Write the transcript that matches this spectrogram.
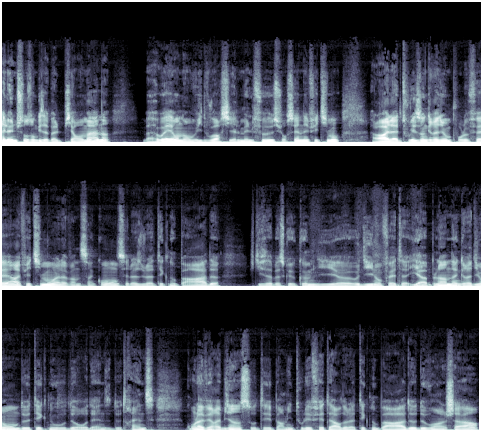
Elle a une chanson qui s'appelle Pyromane. Bah ouais, on a envie de voir si elle met le feu sur scène, effectivement. Alors elle a tous les ingrédients pour le faire. Effectivement, elle a 25 ans, c'est l'âge de la technoparade. Je dis ça parce que, comme dit euh, Odile, en fait, il y a plein d'ingrédients de techno, de rodance, de trance, qu'on la verrait bien sauter parmi tous les fêtards de la technoparade devant un char.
